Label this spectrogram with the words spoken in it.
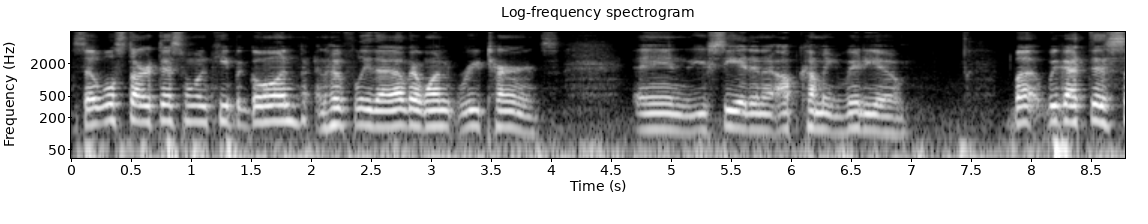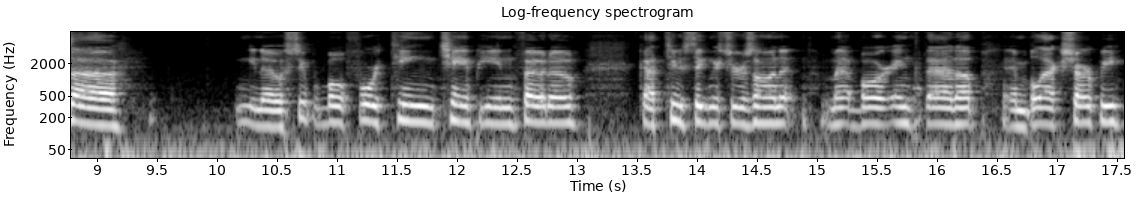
So we'll start this one, keep it going, and hopefully that other one returns. And you see it in an upcoming video. But we got this, uh, you know, Super Bowl 14 champion photo. Got two signatures on it. Matt Bahr inked that up in black Sharpie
